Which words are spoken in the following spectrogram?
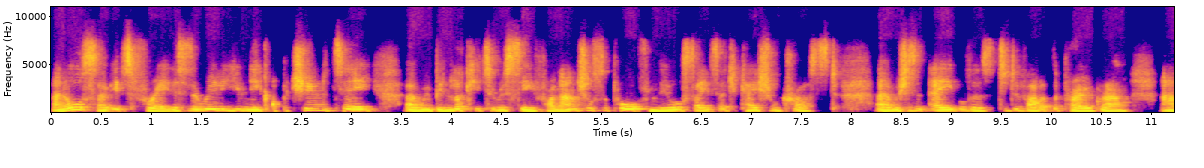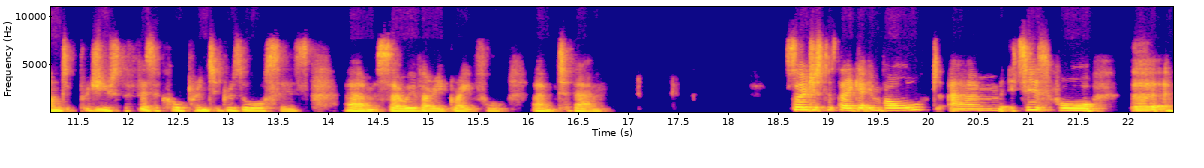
And also, it's free. This is a really unique opportunity. Uh, we've been lucky to receive financial support from the All Saints Educational Trust, uh, which has enabled us to develop the programme and produce the physical printed resources. Um, so we're very grateful um, to them. So just as they get involved, um, it is for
